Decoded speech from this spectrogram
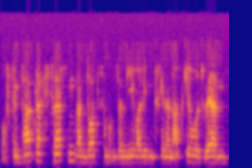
auf dem Parkplatz treffen, dann dort von unseren jeweiligen Trainern abgeholt werden,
